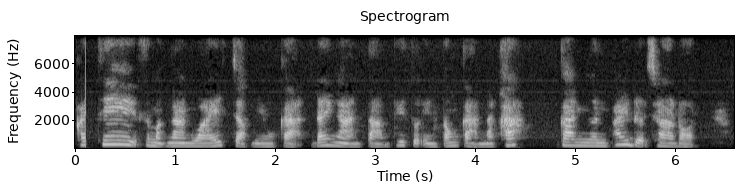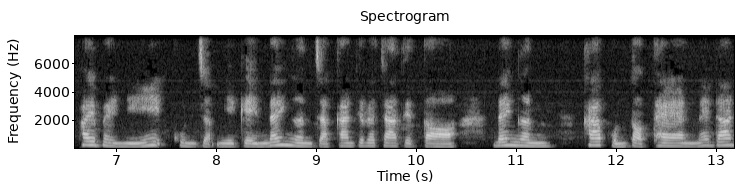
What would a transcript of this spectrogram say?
ใครที่สมัครงานไว้จะมีโอกาสได้งานตามที่ตัวเองต้องการนะคะ การเงินไพ่เดอะชาร์ลอต ไพ่ใบนี้คุณจะมีเกณฑ์ได้เงินจากการเจรจาติดต่อ ได้เงินค่าผลตอบแทนในด้าน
